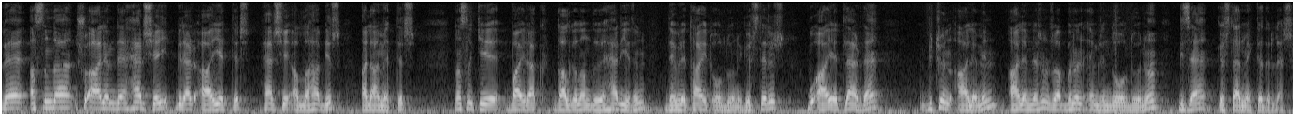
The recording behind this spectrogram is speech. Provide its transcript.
Ve aslında şu alemde her şey birer ayettir. Her şey Allah'a bir alamettir. Nasıl ki bayrak dalgalandığı her yerin devlete ait olduğunu gösterir Bu ayetler de bütün alemin, alemlerin Rabbinin emrinde olduğunu bize göstermektedirler.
